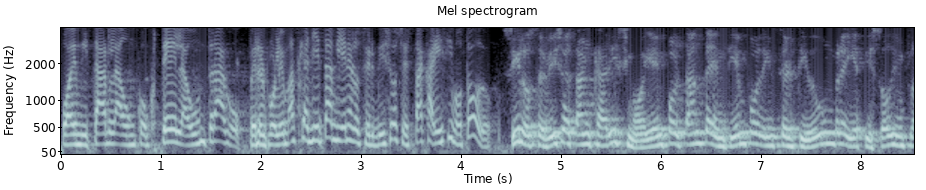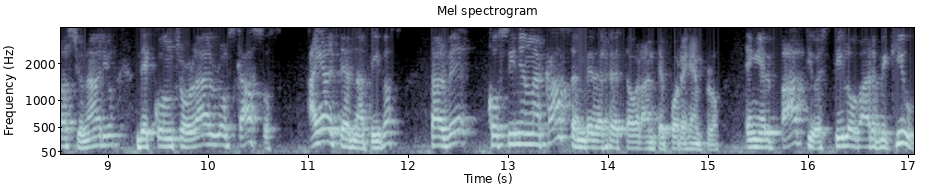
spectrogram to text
o a invitarla a un cóctel, a un trago. Pero el problema es que allí también en los servicios está carísimo todo. Sí, los servicios están carísimos y es importante en tiempo de incertidumbre y episodio inflacionario de controlar los casos. Hay alternativas. Tal vez cocine en la casa en vez de restaurante, por ejemplo en el patio estilo barbecue.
